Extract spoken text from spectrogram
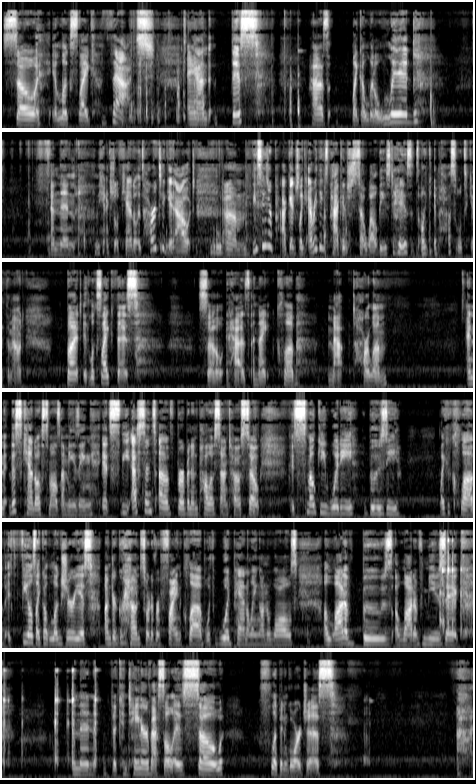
So it looks like that. And this has like a little lid and then the actual candle. It's hard to get out. Um, these things are packaged, like everything's packaged so well these days. It's like impossible to get them out. But it looks like this. So it has a nightclub map Harlem. And this candle smells amazing. It's the essence of bourbon and Palo Santo. So it's smoky, woody, boozy, like a club. It feels like a luxurious underground sort of refined club with wood paneling on the walls, a lot of booze, a lot of music. And then the container vessel is so flippin' gorgeous.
